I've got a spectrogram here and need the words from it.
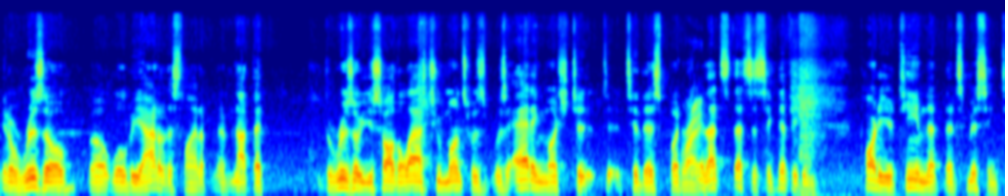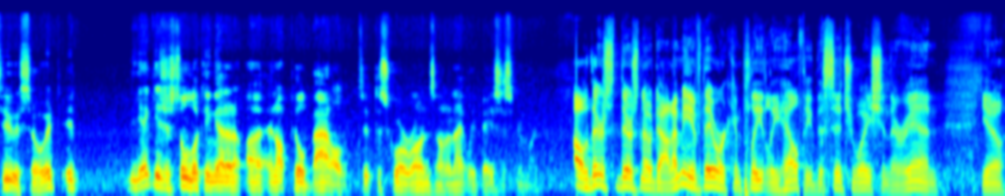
you know, Rizzo uh, will be out of this lineup. Not that the Rizzo you saw the last two months was was adding much to, to, to this, but right. you know, that's that's a significant part of your team that, that's missing too. So it, it the Yankees are still looking at a, an uphill battle to, to score runs on a nightly basis here, Mike. Oh, there's there's no doubt. I mean, if they were completely healthy, the situation they're in, you know,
